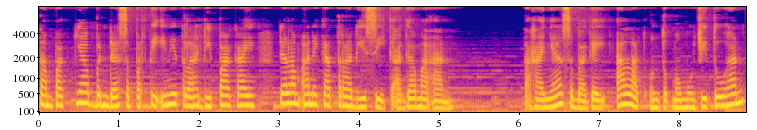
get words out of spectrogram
tampaknya benda seperti ini telah dipakai dalam aneka tradisi keagamaan. Tak hanya sebagai alat untuk memuji Tuhan,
